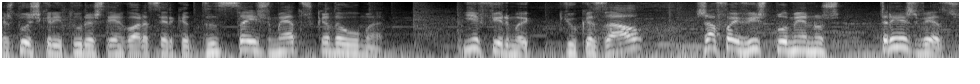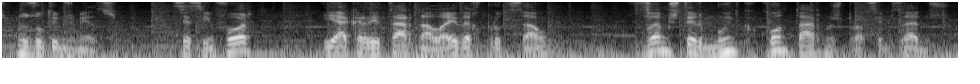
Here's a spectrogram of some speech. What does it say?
as duas escrituras têm agora cerca de 6 metros cada uma e afirma que o casal já foi visto pelo menos três vezes nos últimos meses. Se assim for, e a acreditar na lei da reprodução, vamos ter muito que contar nos próximos anos.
